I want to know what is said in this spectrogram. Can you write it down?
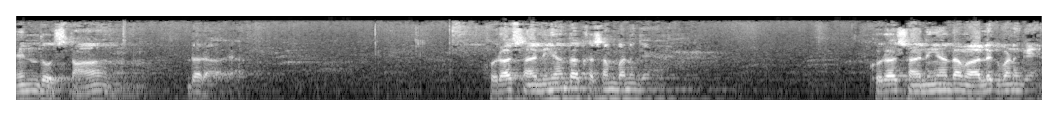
ਹਿੰਦੁਸਤਾਨ ਡਰਾਇਆ। ਖੁਰਾਸਾਨੀਆਂ ਦਾ ਖਸਮ ਬਣ ਗਿਆ। ਖੁਰਾਸਾਨੀਆਂ ਦਾ ਮਾਲਕ ਬਣ ਗਏ।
